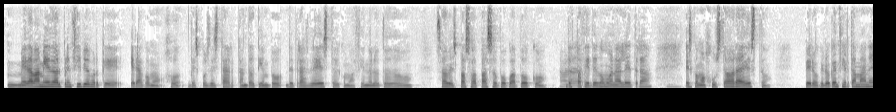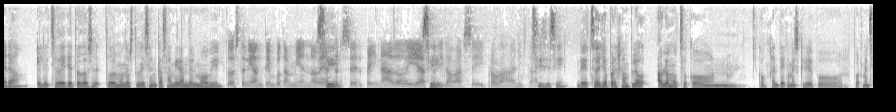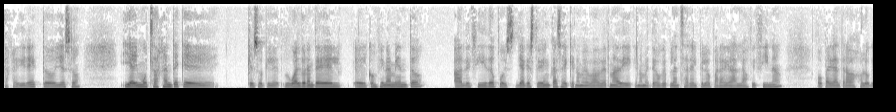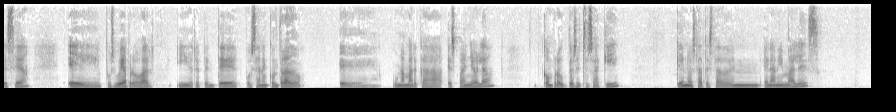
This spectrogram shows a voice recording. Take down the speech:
me daba miedo al principio porque era como, jo, después de estar tanto tiempo detrás de esto y como haciéndolo todo, ¿sabes? Paso a paso, poco a poco, Ahora- despacito y con buena letra, es como justo ahora esto. Pero creo que en cierta manera el hecho de que todos, todo el mundo estuviese en casa mirando el móvil, Todos tenían tiempo también, ¿no? De Sí. hacerse el peinado y, hacer, Sí. y lavarse y probar y tal. Sí, sí, sí. De hecho, yo, por ejemplo, hablo mucho con, con gente que me escribe por, por mensaje directo y eso. Y hay mucha gente que, que eso, que igual durante el, el confinamiento ha decidido, pues ya que estoy en casa y que no me va a ver nadie y que no me tengo que planchar el pelo para ir a la oficina o para ir al trabajo, lo que sea, eh, pues voy a probar. Y de repente, pues han encontrado eh, una marca española con productos hechos aquí, que no está testado en, en animales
